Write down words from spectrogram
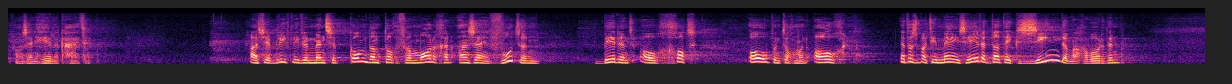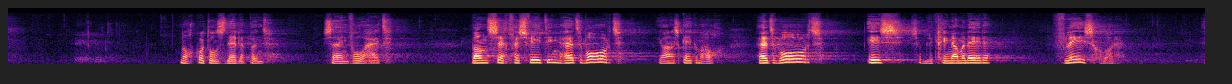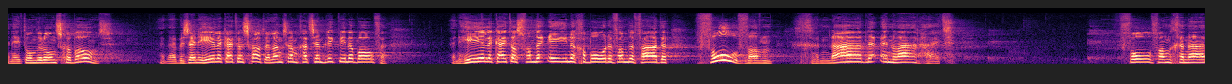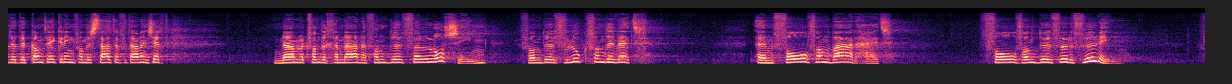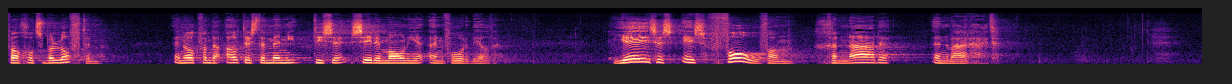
van Zijn heerlijkheid. Alsjeblieft, lieve mensen, kom dan toch vanmorgen aan Zijn voeten biddend, o God, open toch mijn ogen. Net als Bartimeus, Heer, dat ik ziende mag worden. Nog kort ons derde punt, zijn volheid. Want zegt vers 14, het woord, Johannes keek omhoog. Het woord is, zijn blik ging naar beneden, vlees geworden. En heeft onder ons gewoond. En we hebben zijn heerlijkheid aanschouwd. En langzaam gaat zijn blik weer naar boven. Een heerlijkheid als van de ene geboren van de Vader, vol van genade en waarheid. Vol van genade, de kanttekening van de Statenvertaling zegt, namelijk van de genade van de verlossing, van de vloek van de wet. En vol van waarheid, vol van de vervulling van Gods beloften en ook van de oud-testamentische ceremoniën en voorbeelden. Jezus is vol van genade en waarheid.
